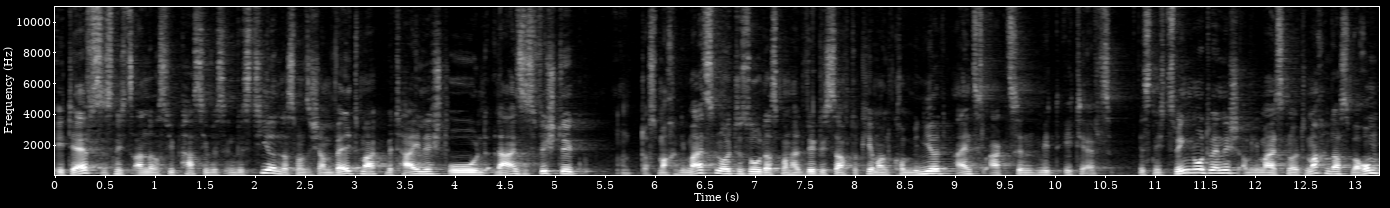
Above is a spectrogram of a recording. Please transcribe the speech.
ETFs ist nichts anderes wie passives Investieren, dass man sich am Weltmarkt beteiligt und da ist es wichtig, und das machen die meisten Leute so, dass man halt wirklich sagt, okay, man kombiniert Einzelaktien mit ETFs. Ist nicht zwingend notwendig, aber die meisten Leute machen das. Warum?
